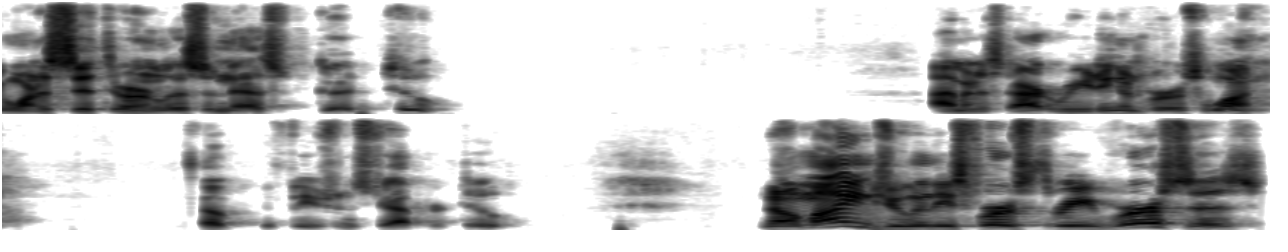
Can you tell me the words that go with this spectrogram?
You want to sit there and listen, that's good too. I'm going to start reading in verse 1 of Ephesians chapter 2. Now, mind you, in these first three verses,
